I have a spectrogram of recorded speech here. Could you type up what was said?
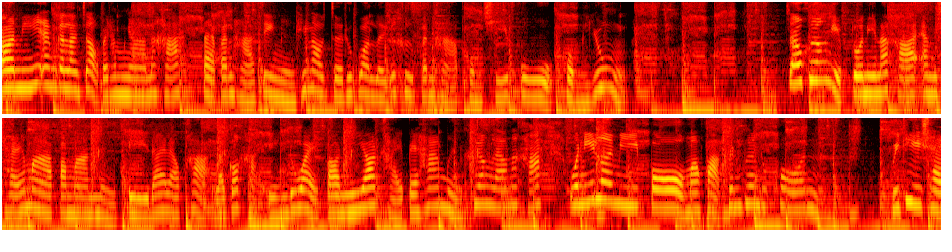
ตอนนี้แอมกำลังจะออกไปทำงานนะคะ แต่ปัญหาสิ่งหนึ่งที่เราเจอทุกวันเลยก็คือปัญหาผมชี้ฟู ผมยุ่ง เจ้าเครื่องหนีบตัวนี้นะคะ แอมใช้มาประมาณ 1 ปีได้แล้วค่ะ แล้วก็ขายเองด้วย ตอนนี้ยอดขายไป 50,000 เครื่องแล้วนะคะ วันนี้เลยมีโปรมาฝากเพื่อนๆทุกคนวิธีใช้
